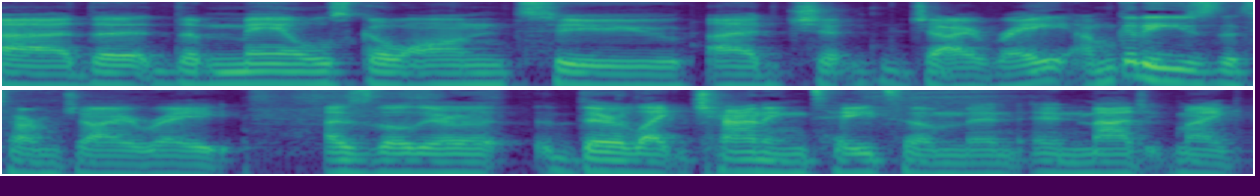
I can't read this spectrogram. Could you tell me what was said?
uh, the the males go on to uh, gy- gyrate. I'm to use the term gyrate as though they're they're like Channing Tatum and, in Magic Mike.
